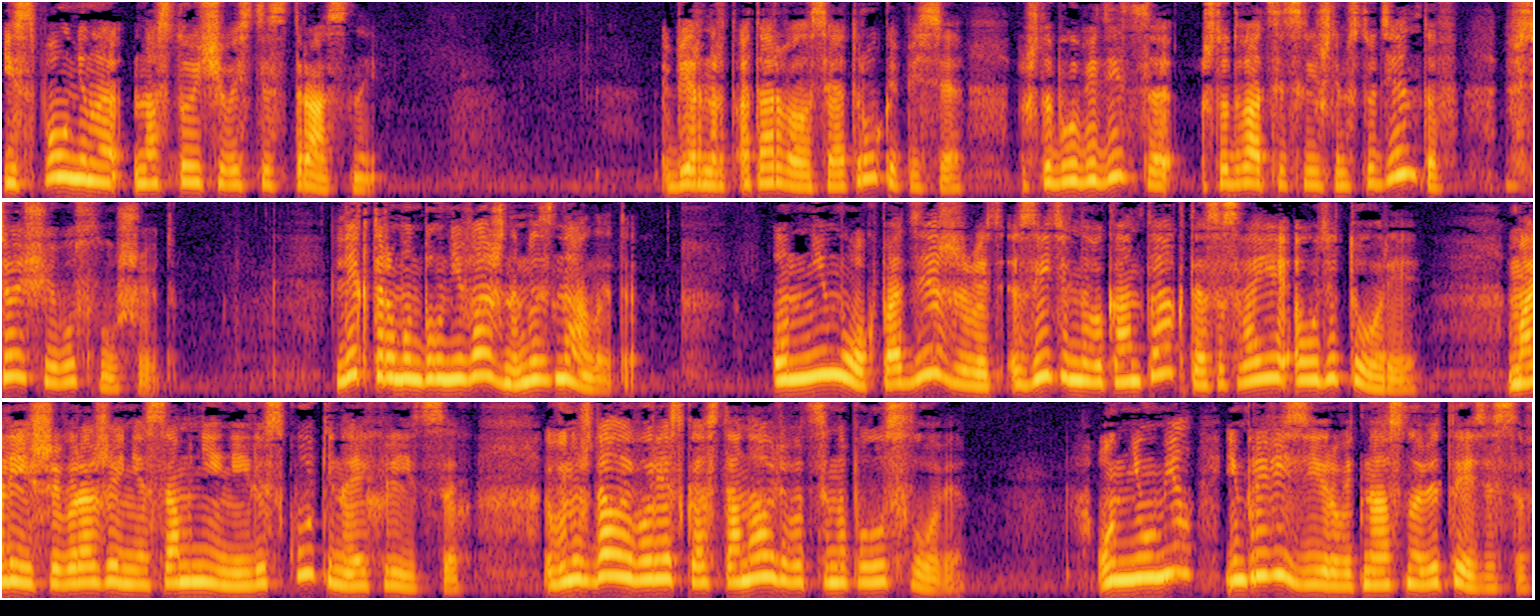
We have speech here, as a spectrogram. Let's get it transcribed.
исполнено настойчивости страстной. Бернард оторвался от рукописи, чтобы убедиться, что двадцать с лишним студентов все еще его слушают. Лектором он был неважным и знал это. Он не мог поддерживать зрительного контакта со своей аудиторией. Малейшее выражение сомнений или скуки на их лицах вынуждало его резко останавливаться на полуслове. Он не умел импровизировать на основе тезисов,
